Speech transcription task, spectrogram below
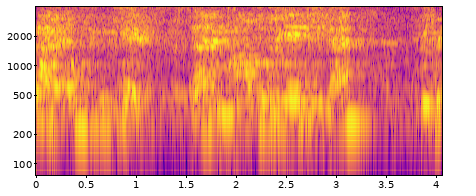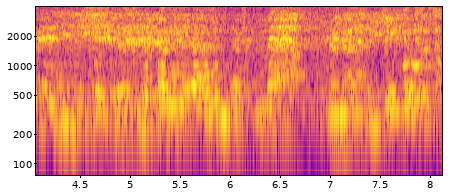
Yani onun gibi bir şey. Yani mağduriyetinden şüphe edilmeyeceklerine kariyerler olacak. Kime yöneldiği belli olacak.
